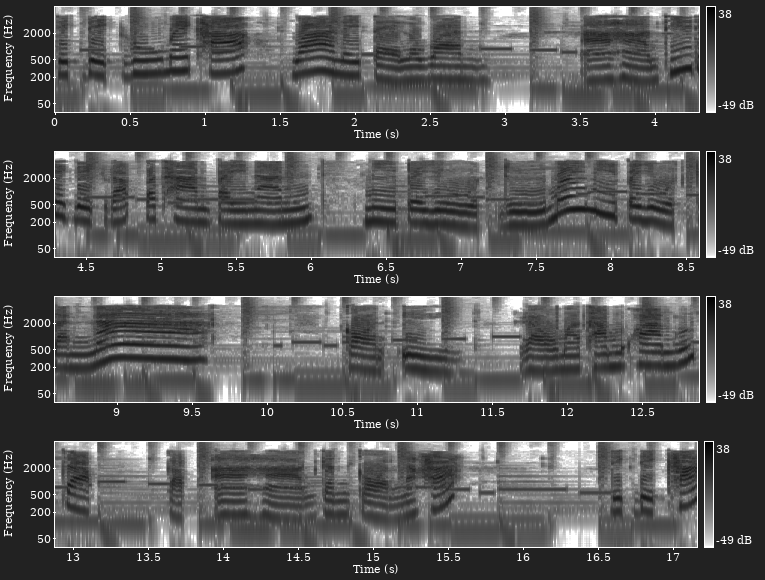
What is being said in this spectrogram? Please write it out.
เด็กๆรู้ไหมคะ ว่าในแต่ละวัน อาหารที่เด็กๆรับประทานไปนั้น มีประโยชน์หรือไม่มีประโยชน์กันนะก่อนอื่น เรามาทำความรู้จักกับอาหารกันก่อนนะคะ เด็กๆ คะ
